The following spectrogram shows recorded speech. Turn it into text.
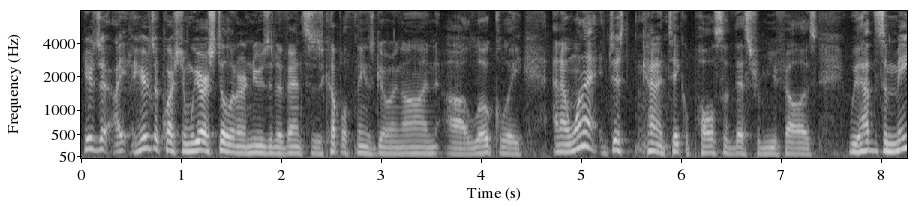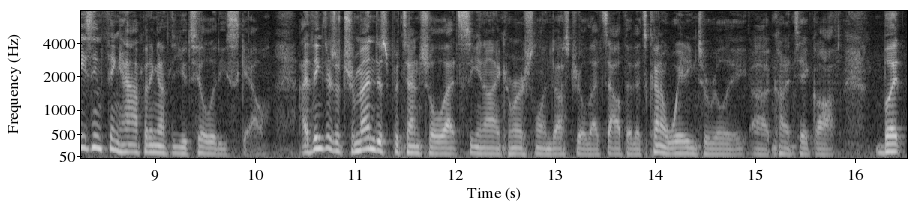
Here's a I, here's a question. We are still in our news and events. There's a couple things going on uh, locally, and I want to just kind of take a pulse of this from you fellas. We have this amazing thing happening at the utility scale. I think there's a tremendous potential at CNI commercial industrial that's out there that's kind of waiting to really uh, kind of take off. But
